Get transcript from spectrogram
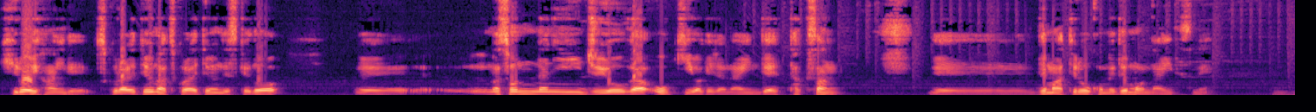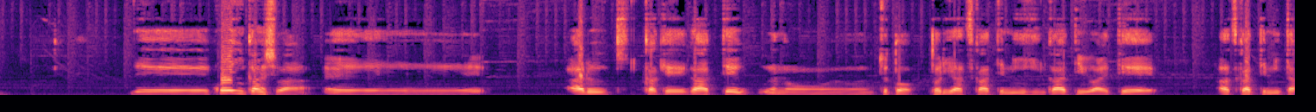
広い範囲で作られてるのは作られてるんですけど、えー、まあそんなに需要が大きいわけじゃないんで、たくさん、えー、出回ってるお米でもないですね。で、これに関しては、えー、あるきっかけがあって、あの、ちょっと取り扱ってみいひんかって言われて、扱ってみた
